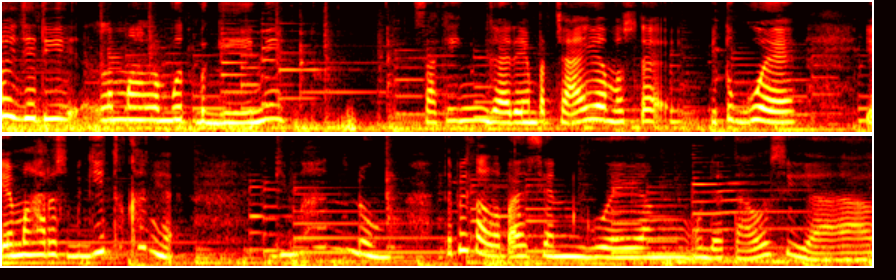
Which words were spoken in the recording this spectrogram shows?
lu jadi lemah lembut begini? Saking nggak ada yang percaya maksudnya itu gue. Ya emang harus begitu kan ya? Gimana dong? Tapi kalau pasien gue yang udah tahu sih ya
